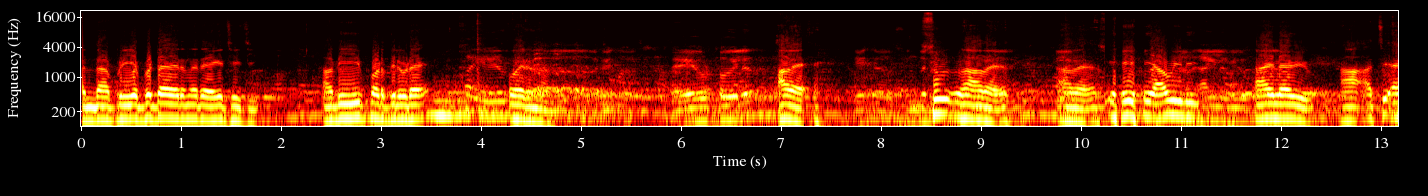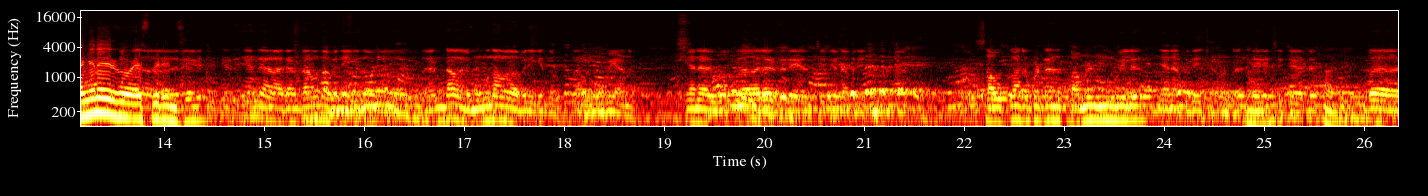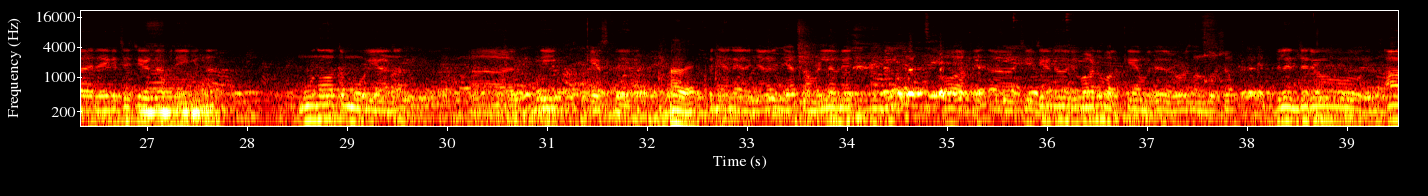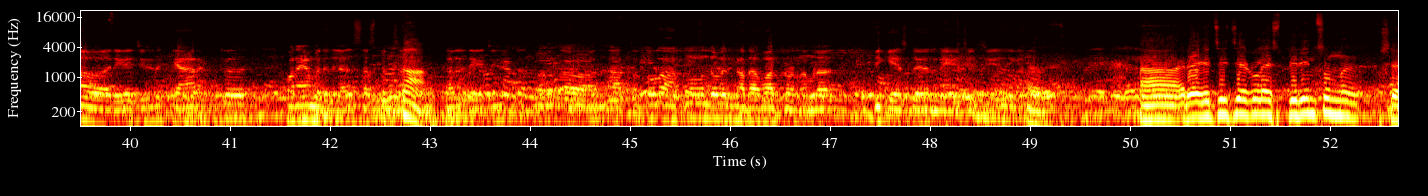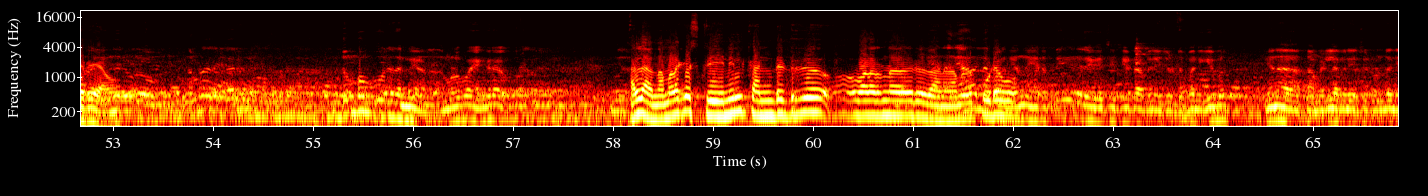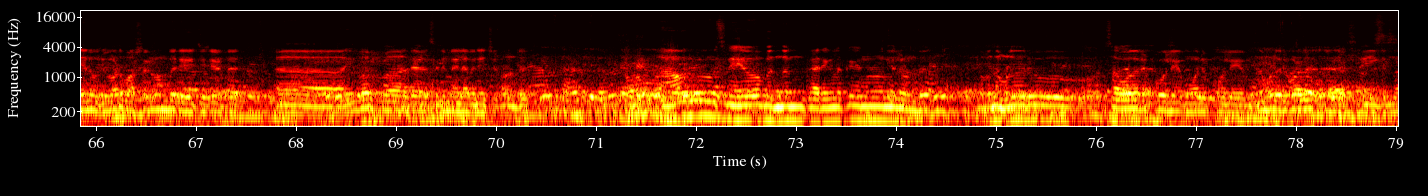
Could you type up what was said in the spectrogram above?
എന്താ പ്രിയപ്പെട്ടായിരുന്ന രേഖ ചേച്ചി അത് ഈ പടത്തിലൂടെ വരുന്നത് അതെ. അതെ അതെ. ആ വിളി ഐ ലവ് യു. എങ്ങനെയായിരുന്നു എക്സ്പീരിയൻസ് ഞാൻ രണ്ടാമത് അഭിനയിക്കുന്നു. രണ്ടാമത് മൂന്നാമത് അഭിനയിക്കുന്ന മൂവിയാണ്. ഞാൻ ഇവർക്കായിട്ട് രേഖ ചേച്ചിയുടെ അഭിനയിച്ചിട്ടുണ്ട്. സൗക്കാർപ്പെട്ട തമിഴ് മൂവിയിൽ ഞാൻ അഭിനയിച്ചിട്ടുണ്ട് രേഖ ചേച്ചിയായിട്ട്. രേഖ ചേച്ചിയായിട്ട് അഭിനയിക്കുന്ന മൂന്നാമത്തെ മൂവിയാണ് ഈ കേസ് അതെ. ഞാൻ ഞാൻ ഞാൻ തമിഴിൽ അഭിനയിച്ചിട്ടുണ്ട്. അപ്പോൾ അത് ചേച്ചിയായിട്ട് ഒരുപാട് വർക്ക് ചെയ്യാൻ പറ്റും ഒരുപാട് സന്തോഷം. ഇതിൽ എന്റെ ഒരു ആ രേഖ ക്യാരക്ടർ പറയാൻ പറ്റത്തില്ല. അത് സസ്പെൻസ് ആണ്. കാരണം രേഖ ചേച്ചിയുടെ അത്രത്തോളം ആത്മബന്ധമുള്ള ഒരു കഥാപാത്രമാണ് നമ്മുടെ ഈ കേസ് ഡയറി രേഖ ചേച്ചി ചെയ്തിരിക്കുന്നത് അതെ. ആ, രേഖ ചേച്ചിയായിട്ടുള്ള എക്സ്പീരിയൻസ് ഒന്ന് ഷെയർ ചെയ്യാമോ? നമ്മൾ കുടുംബം പോലെ തന്നെയാണ്. നമ്മൾ ഭയങ്കര അല്ല നമ്മളൊക്കെ സ്ക്രീനിൽ കണ്ടിട്ടൊരു വളർന്ന ഒരു ഇതാണ്. നമ്മൾ കൂടെ നേരത്തെ രേഖ അഭിനയിച്ചിട്ടുണ്ട്. ഇപ്പം എനിക്ക് ഞാൻ തമിഴിൽ അഭിനയിച്ചിട്ടുണ്ട്. ഞാൻ ഒരുപാട് വർഷങ്ങൾ മുമ്പ് ആ, ഇവർ സിനിമയിൽ അഭിനയിച്ചിട്ടുണ്ട്. ഒരു സ്നേഹവും ബന്ധം കാര്യങ്ങളൊക്കെ ഞങ്ങൾ തമ്മിലുണ്ട് അപ്പോൾ നമ്മളൊരു സഹോദരനെ പോലെയും മോനെ പോലെയും നമ്മൾ ഒരുപാട് സ്നേഹിക്കുന്ന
